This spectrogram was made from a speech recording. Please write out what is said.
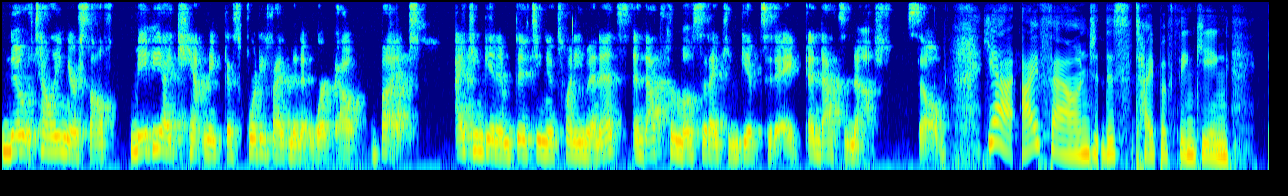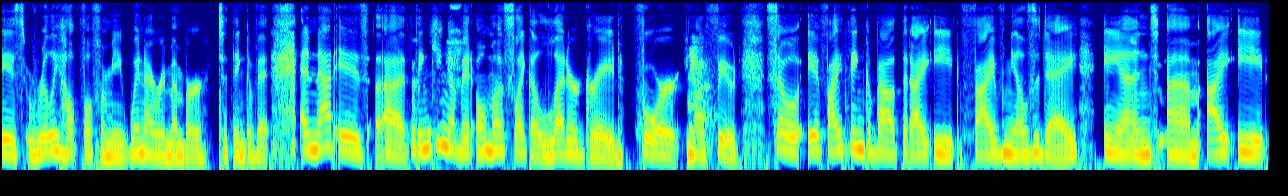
no telling yourself maybe i can't make this 45 minute workout but i can get in 15 to 20 minutes and that's the most that i can give today and that's enough. So yeah i found this type of thinking is really helpful for me when I remember to think of it. And that is uh, thinking of it almost like a letter grade for yeah. my food. So if I think about that, I eat five meals a day and mm-hmm. um, I eat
